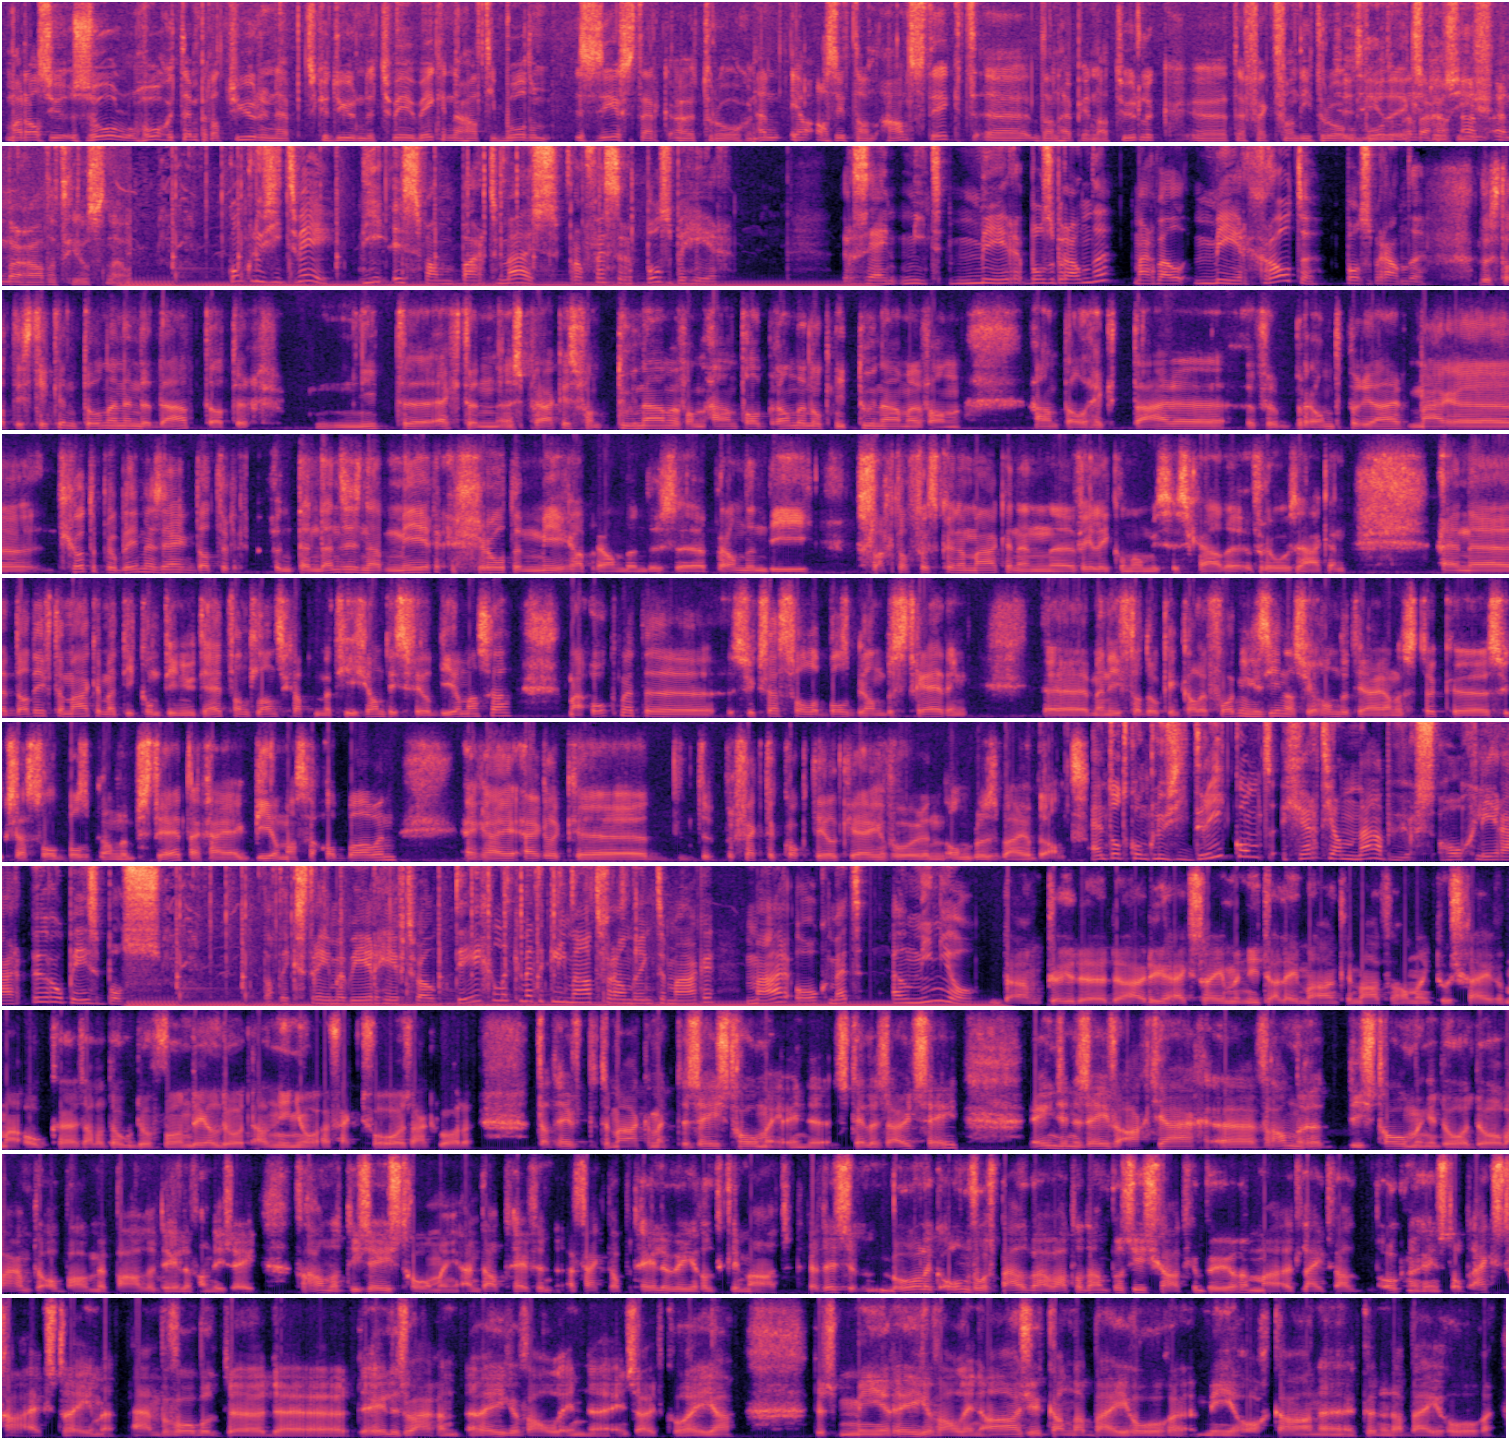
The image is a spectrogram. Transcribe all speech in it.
maar als je zo hoge temperaturen hebt gedurende twee weken, dan gaat die bodem zeer sterk uitdrogen. En ja, als je het dan aansteekt, eh, dan heb je natuurlijk uh, het effect van die droge bodem. En en, en dan gaat het heel snel. Conclusie 2, die is van Bart Muis, professor bosbeheer. Er zijn niet meer bosbranden, maar wel meer grote bosbranden. De statistieken tonen inderdaad dat er niet uh, echt een, sprake is van toename van aantal branden, ook niet toename van aantal hectare verbrand per jaar. Maar uh, het grote probleem is eigenlijk dat er een tendens is naar meer grote megabranden. Dus uh, branden die slachtoffers kunnen maken en veel economische schade veroorzaken. En dat heeft te maken met die continuïteit van het landschap, met gigantisch veel biomassa, maar ook met de succesvolle bosbrandbestrijding. Men heeft dat ook in Californië gezien als je 100 jaar aan een stuk uh, succesvol bosbranden bestrijdt, dan ga je biomassa opbouwen en ga je eigenlijk uh, de perfecte cocktail krijgen voor een onblusbare brand. En tot conclusie 3 komt Gert-Jan Nabuurs, hoogleraar Europees Bos. Dat extreme weer heeft wel degelijk met de klimaatverandering te maken, maar ook met El Niño. Daarom kun je de, de huidige extreme niet alleen maar aan klimaatverandering toeschrijven, maar ook uh, zal het ook door, voor een deel door het El Niño-effect veroorzaakt worden. Dat heeft te maken met de zeestromen in de stille Zuidzee. Eens in de 7, 8 jaar uh, veranderen die stromingen door, door warmteopbouw in bepaalde delen van die zee. Verandert die zeestroming en dat heeft een effect op het hele wereldklimaat. Het is behoorlijk onvoorspelbaar wat er dan precies gaat gebeuren maar het leidt wel ook nog eens tot extra extreme. En bijvoorbeeld de, de, de hele zware regenval in, eh, in Zuid-Korea. Dus meer regenval in Azië kan daarbij horen, meer orkanen kunnen daarbij horen.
